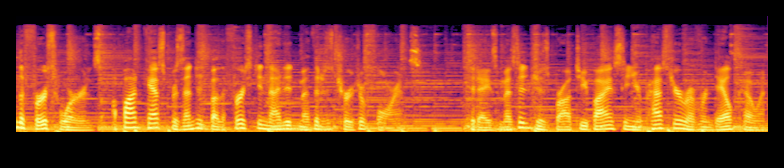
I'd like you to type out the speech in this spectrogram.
to First Words, a podcast presented by the First United Methodist Church of Florence. Today's message is brought to you by Senior Pastor Reverend Dale Cohen.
